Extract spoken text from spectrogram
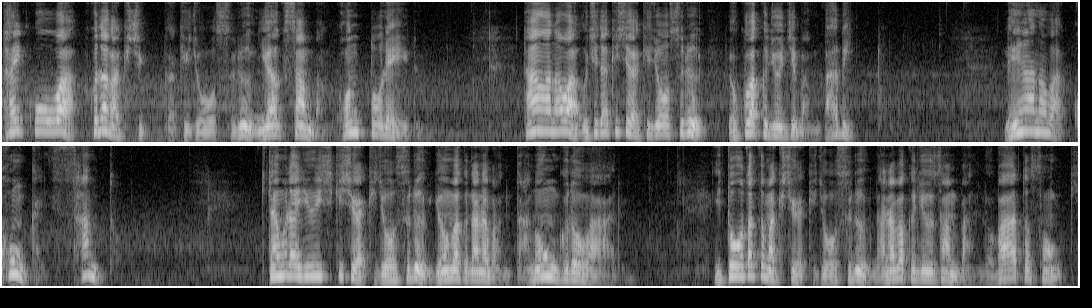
対抗は福永騎手が騎乗する2枠3番コントレイル。単穴は内田騎手が騎乗する6枠11番バビット。連穴は今回3と北村雄一騎手が騎乗する4枠7番ダノングロワール。伊藤拓磨騎手が騎乗する7枠13番ロバート・ソンキ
